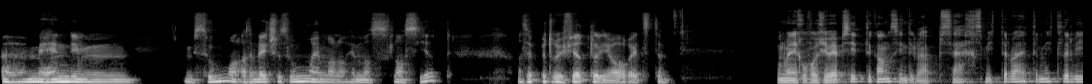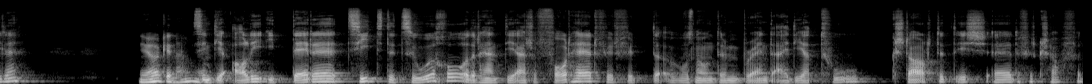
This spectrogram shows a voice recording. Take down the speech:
Äh, wir haben im, im Sommer, also im letzten Sommer haben wir, haben wir es lanciert. Also etwa drei Vierteljahre jetzt. Und wenn ich auf eure Webseite gehe, sind ihr, glaube ich, sechs Mitarbeiter mittlerweile. Ja, genau. Sind die alle in dieser Zeit dazugekommen oder haben die auch schon vorher, für, für, wo es noch unter dem Brand Idea 2 gestartet ist, äh, dafür geschafft?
